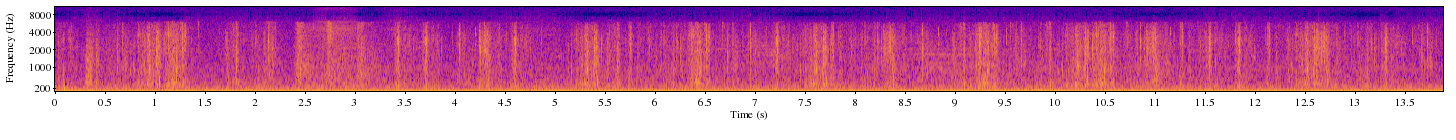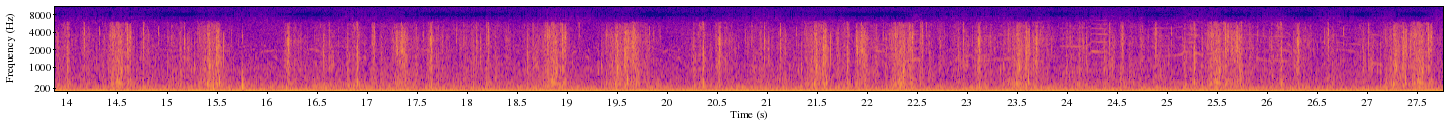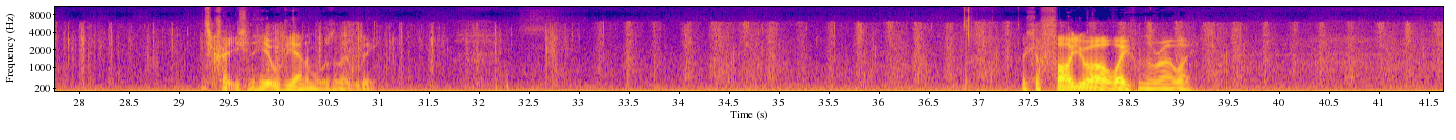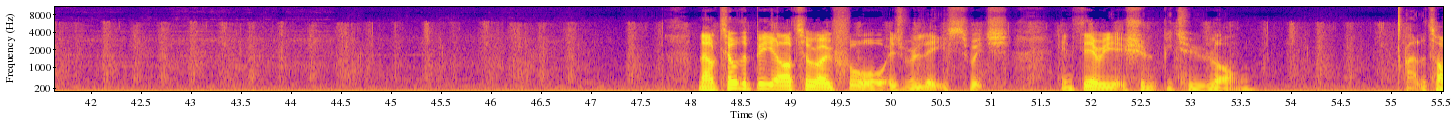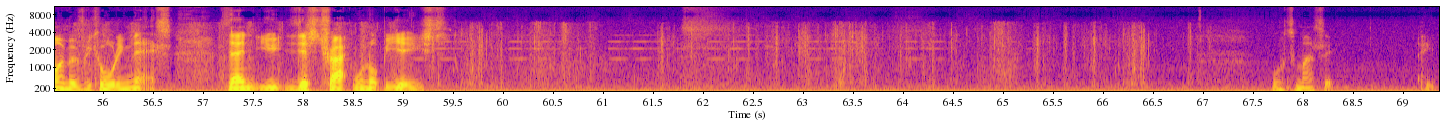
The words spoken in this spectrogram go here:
You can hear all the animals and everything. Look how far you are away from the railway. Now until the BR204 is released, which in theory it shouldn't be too long at the time of recording this, then you this track will not be used. Automatic HET.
